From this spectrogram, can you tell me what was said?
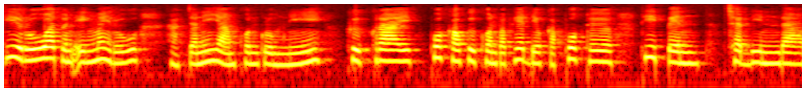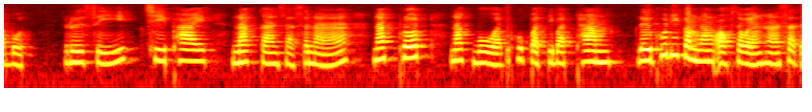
ที่รู้ว่าตนเองไม่รู้ หากจะนิยามคนกลุ่มนี้ คือใคร พวกเขาคือคนประเภทเดียวกับพวกเธอที่เป็นชดินดาบทหรือสีชีภัย นักการศาสนา นักพรต นักบวช ผู้ปฏิบัติธรรม หรือผู้ที่กำลังออกแสวงหาสัจ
